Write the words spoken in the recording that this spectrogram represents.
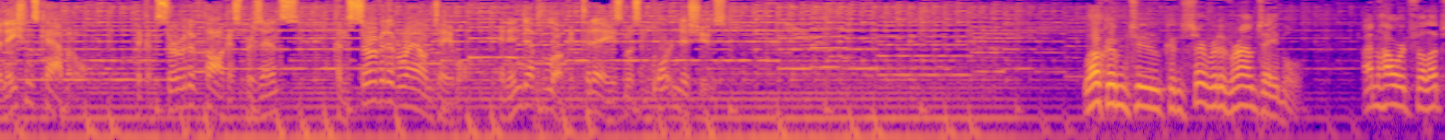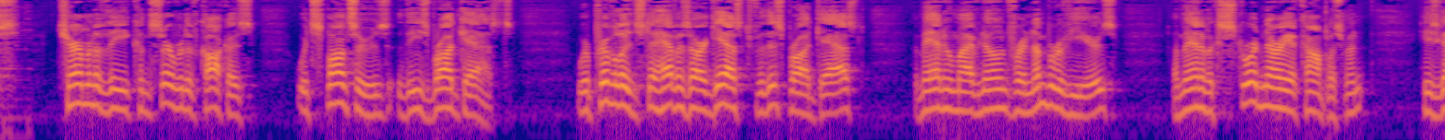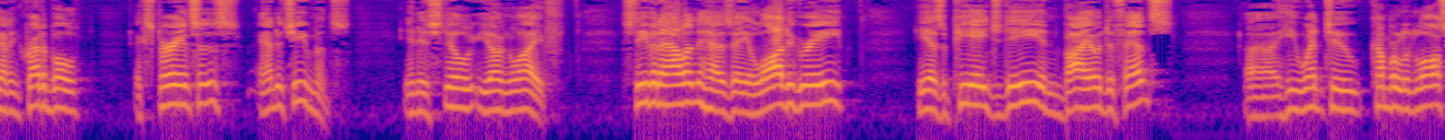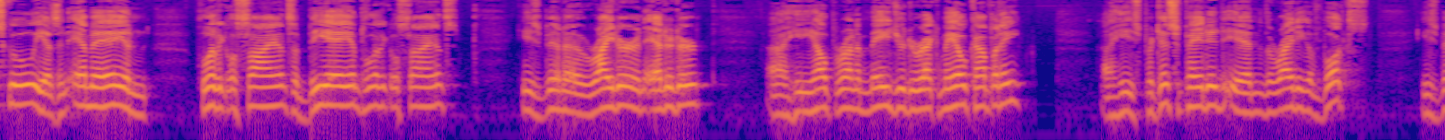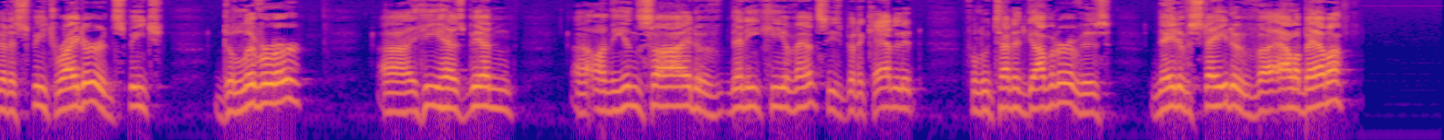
The nation's capital, the Conservative Caucus presents Conservative Roundtable, an in depth look at today's most important issues. Welcome to Conservative Roundtable. I'm Howard Phillips, chairman of the Conservative Caucus, which sponsors these broadcasts. We're privileged to have as our guest for this broadcast a man whom I've known for a number of years, a man of extraordinary accomplishment. He's got incredible experiences and achievements in his still young life. Stephen Allen has a law degree. He has a PhD in biodefense. Uh, he went to Cumberland Law School. He has an MA in political science, a BA in political science. He's been a writer and editor. Uh, he helped run a major direct mail company. Uh, he's participated in the writing of books. He's been a speech writer and speech deliverer. Uh, he has been uh, on the inside of many key events. He's been a candidate for lieutenant governor of his native state of uh, Alabama.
